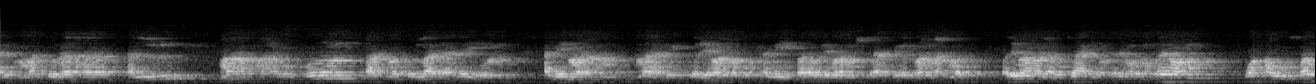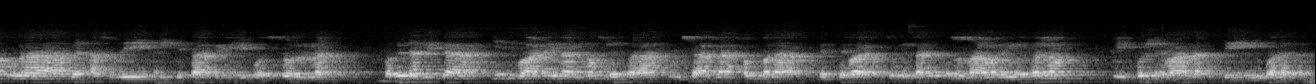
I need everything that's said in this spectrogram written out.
أئمتنا المعروفون رحمة الله عليهم الإمام مالك والإمام أبو حنيفة والإمام الشافعي والإمام أحمد والإمام الأوزاعي وغيرهم وغيرهم وأوصفنا بأخذ الكتاب والسنة. وبذلك يجب علينا أن نخلص إن شاء الله حبنا لاتباع رسول الله صلى الله عليه وسلم في كل ما نأتي ونذهب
